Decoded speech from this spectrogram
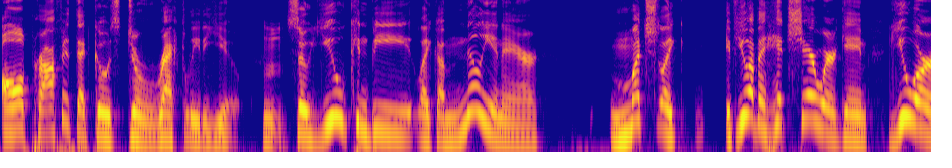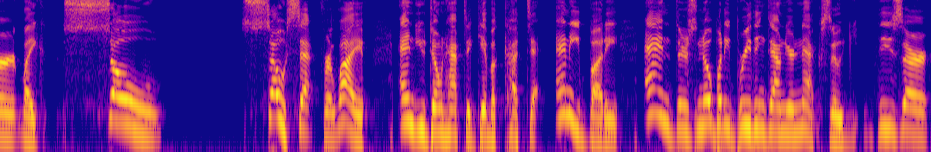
all profit that goes directly to you. So you can be like a millionaire much like if you have a hit shareware game, you are like so so set for life and you don't have to give a cut to anybody and there's nobody breathing down your neck. So these are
